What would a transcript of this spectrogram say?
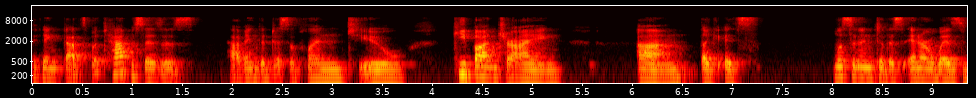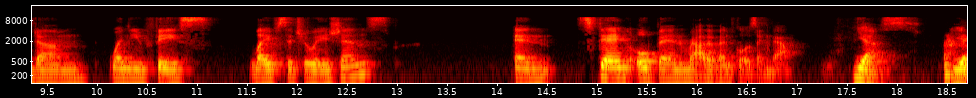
i think that's what tapas is is having the discipline to keep on trying. Um like it's listening to this inner wisdom when you face life situations and staying open rather than closing down. Yes. Yeah.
